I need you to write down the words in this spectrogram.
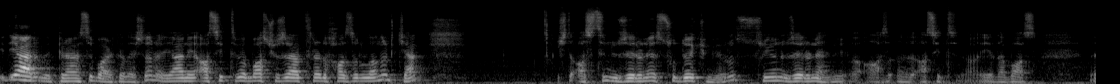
Bir diğer prensip arkadaşlar yani asit ve baz çözeltileri hazırlanırken işte asitin üzerine su dökmüyoruz. Suyun üzerine as- e, asit ya da baz e,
